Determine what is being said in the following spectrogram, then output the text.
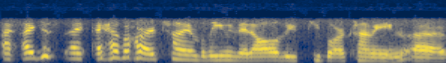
I, I just I, I have a hard time believing that all of these people are coming uh,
